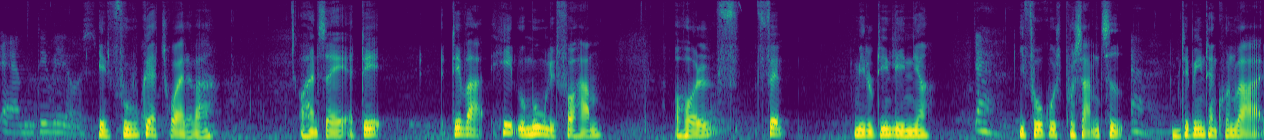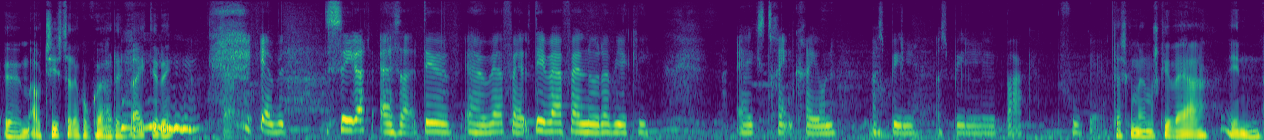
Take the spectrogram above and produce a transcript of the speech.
Ja, men det vil jeg også. En fuga, tror jeg det var. Og han sagde, at det, det var helt umuligt for ham at holde fem melodilinjer ja. i fokus på samme tid. Ja. Det mente han kun var øh, autister, der kunne gøre det rigtigt, ikke? ja. Jamen, sikkert. Altså, det er i hvert fald, det er i hvert fald noget, der virkelig er ekstremt krævende at spille, at spille øh, bak fuga. Der skal man måske være en,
